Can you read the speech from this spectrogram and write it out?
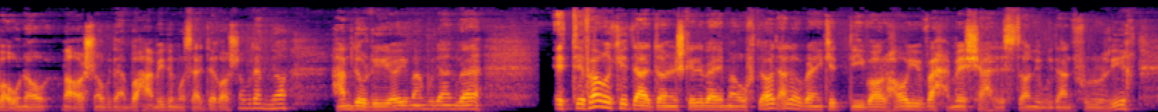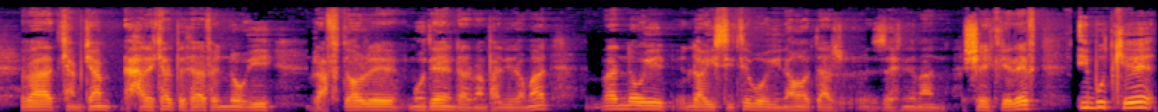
با اونا من آشنا بودم با حمید مصدق آشنا بودم. اینا هم های من بودن و اتفاقی که در دانشگاه برای من افتاد علاوه بر اینکه دیوارهای وهم شهرستانی بودن فرو ریخت و کم کم حرکت به طرف نوعی رفتار مدرن در من پدید آمد و نوعی لایسیته و اینا در ذهن من شکل گرفت. این بود که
